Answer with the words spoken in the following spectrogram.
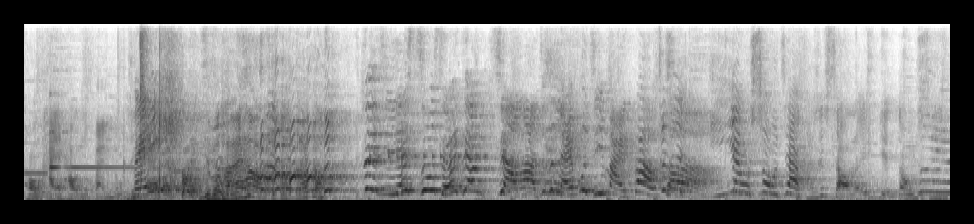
通还好的版本。没有，怎么还好？怎么还好？这几年书谁会这样讲啊？就是来不及买到，就是一样售价，可是少了一点东西，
